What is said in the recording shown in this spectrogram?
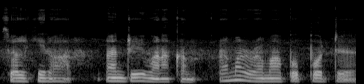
சொல்கிறார். நன்றி வணக்கம். ரம ரமா புப்போட்டு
